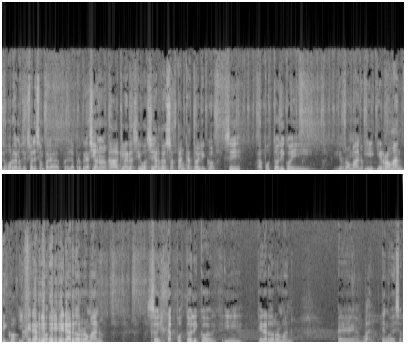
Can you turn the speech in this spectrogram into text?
los órganos sexuales son para, para la procreación o no. Ah, claro, sí, vos Sí. cierto, sos tan católico Sí, apostólico y, y romano. y, y romántico. Y Gerardo, y Gerardo Romano. Soy apostólico y Gerardo Romano. Eh, bueno, tengo eso.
